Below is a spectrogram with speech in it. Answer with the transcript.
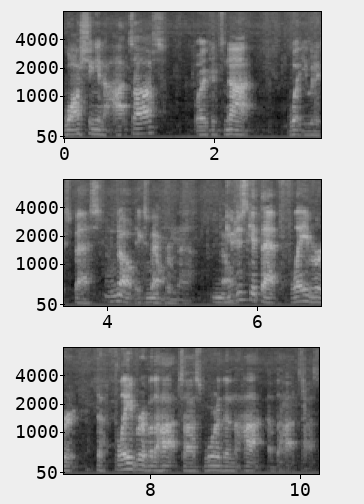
washing in a hot sauce, like it's not what you would expect no, expect no, from that. No. You just get that flavor, the flavor of the hot sauce more than the hot of the hot sauce.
